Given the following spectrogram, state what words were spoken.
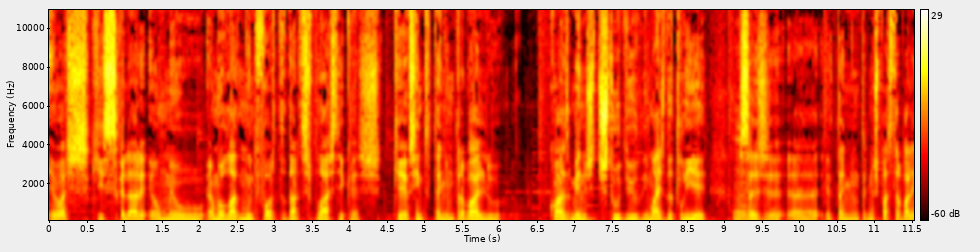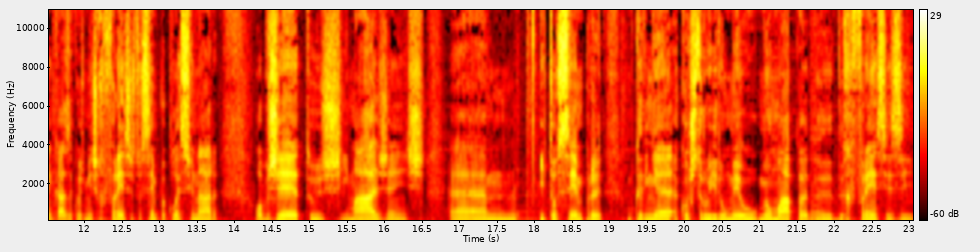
Eu acho que isso, se calhar, é o meu, é o meu lado muito forte de artes plásticas, que é, eu sinto que tenho um trabalho quase menos de estúdio e mais de ateliê. Hum. Ou seja, eh, eu tenho, tenho um espaço de trabalho em casa com as minhas referências, estou sempre a colecionar objetos, imagens ahm, e estou sempre um bocadinho a, construir o meu, meu mapa de, de referências e,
